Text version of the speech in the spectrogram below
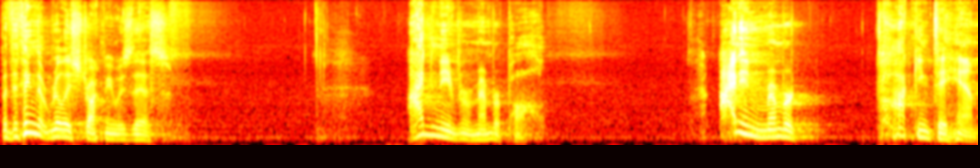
But the thing that really struck me was this I didn't even remember Paul. I didn't remember talking to him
